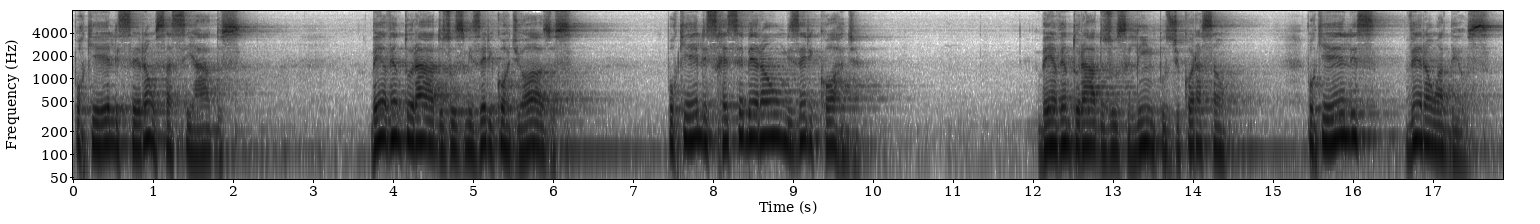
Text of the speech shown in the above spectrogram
porque eles serão saciados. Bem-aventurados os misericordiosos, porque eles receberão misericórdia. Bem-aventurados os limpos de coração, porque eles verão a Deus.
